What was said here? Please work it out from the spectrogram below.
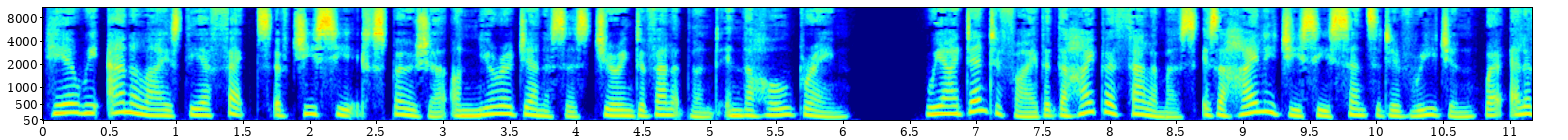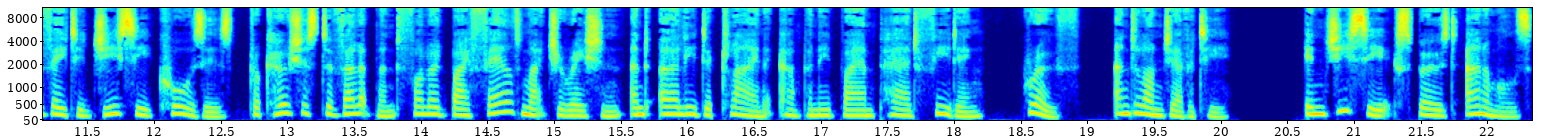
here we analyzed the effects of GC exposure on neurogenesis during development in the whole brain we identify that the hypothalamus is a highly GC sensitive region where elevated GC causes precocious development followed by failed maturation and early decline accompanied by impaired feeding, growth, and longevity. In GC exposed animals,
